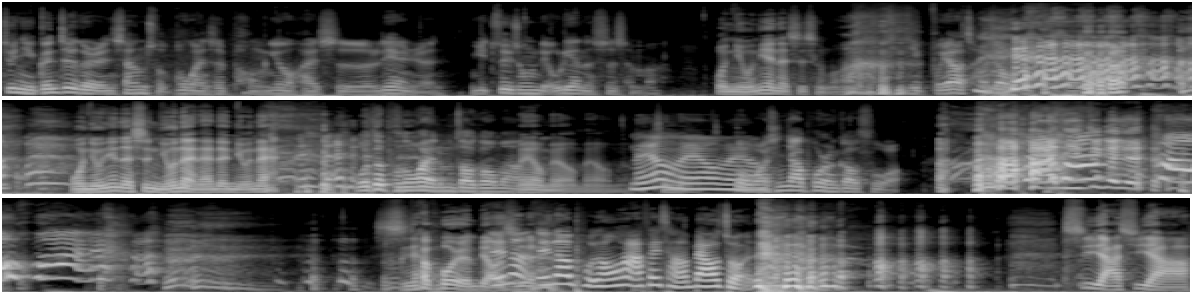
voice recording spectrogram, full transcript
就你跟这个人相处，不管是朋友还是恋人，你最终留恋的是什么？我留恋的是什么？你不要嘲笑我，我留恋的是牛奶奶的牛奶，我的普通话有那么糟糕吗？没有没有没有没有没有没有我，新加坡人告诉我，你这个人好坏，新加坡人表您的示 您的普通话非常的标准。是呀是呀，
